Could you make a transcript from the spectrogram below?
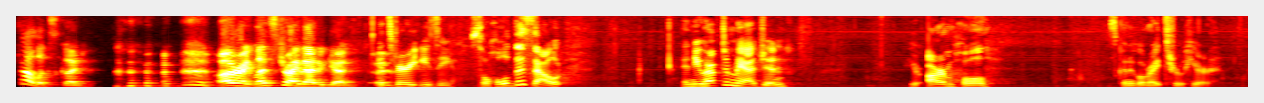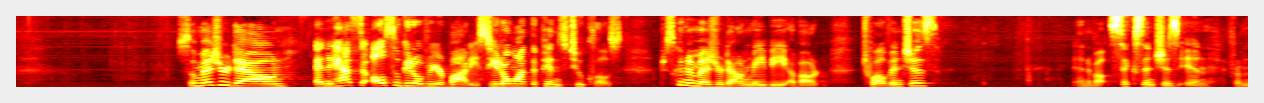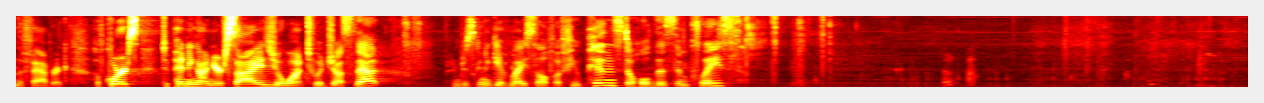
That looks good. All right, let's try that again. It's very easy. So hold this out, and you have to imagine your armhole is going to go right through here. So measure down, and it has to also get over your body, so you don't want the pins too close. I'm just going to measure down maybe about 12 inches and about six inches in from the fabric. Of course, depending on your size, you'll want to adjust that. I'm just going to give myself a few pins to hold this in place.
